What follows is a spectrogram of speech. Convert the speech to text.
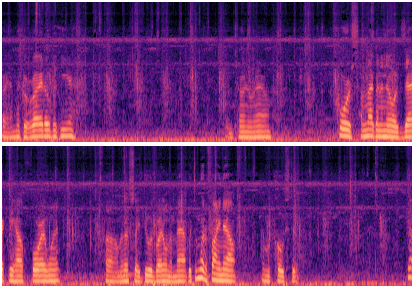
All right, I'm gonna go right over here and turn around. Of course, I'm not gonna know exactly how far I went um, unless I do it right on the map, which I'm gonna find out I'm gonna post it. Yeah,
